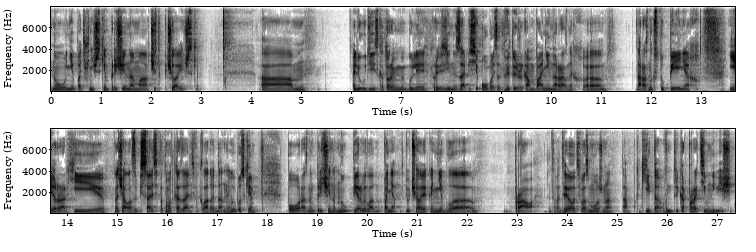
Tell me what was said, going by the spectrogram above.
Ну, не по техническим причинам, а чисто по-человеческим. Ам, люди, с которыми были проведены записи, оба из одной и той же компании на разных, э, на разных ступенях иерархии, сначала записались, а потом отказались выкладывать данные выпуски по разным причинам. Ну, первый, ладно, понятно, у человека не было права этого делать, возможно, там какие-то внутрикорпоративные вещи.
